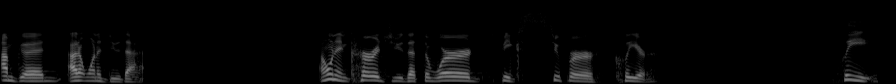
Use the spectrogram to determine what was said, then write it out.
I'm good. I don't want to do that. I want to encourage you that the word speaks super clear. Please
